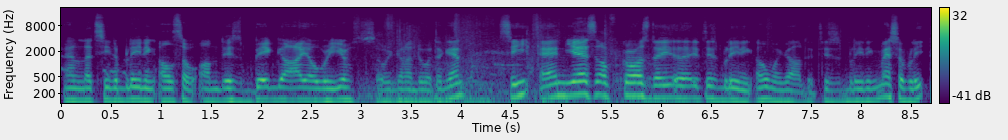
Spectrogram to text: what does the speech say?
And let's see the bleeding also on this big guy over here. So we're gonna do it again. See? And yes, of course, they, uh, it is bleeding. Oh my god, it is bleeding massively.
